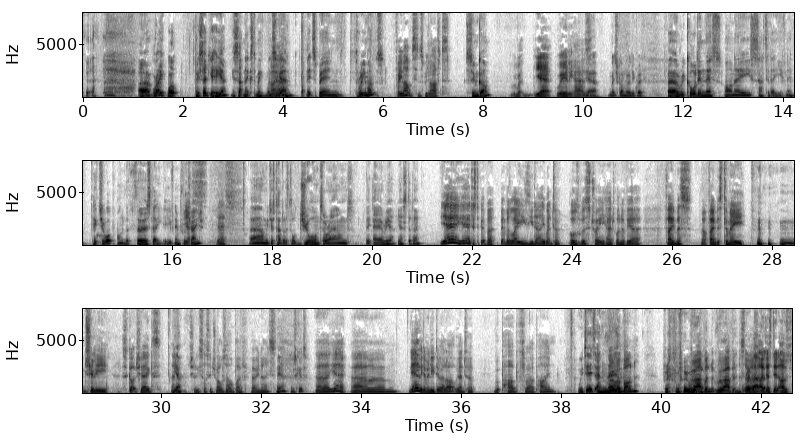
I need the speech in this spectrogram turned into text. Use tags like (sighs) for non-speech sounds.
uh, right. Well, you said you're here. You sat next to me once I am. again. It's been three months. Three months since we last. Soon gone. Re- yeah, really has. Yeah, it's gone really quick. Uh, recording this on a Saturday evening. Picked you up on the Thursday evening for yes. a change. Yes. Um, we just had a little jaunt around the area yesterday. Yeah, yeah. Just a bit of a bit of a lazy day. Went to Oswestry. Had one of the uh, famous, well, famous to me, (laughs) chili Scotch eggs. And Yeah. Chili sausage rolls. Oh, both very nice. Yeah, it was good. Uh, yeah. Um, yeah, we didn't really do a lot. We went to a, a pub for a pint. We did, And and then. Ruabon. Ruabon. Sorry, I, I just did. I was.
